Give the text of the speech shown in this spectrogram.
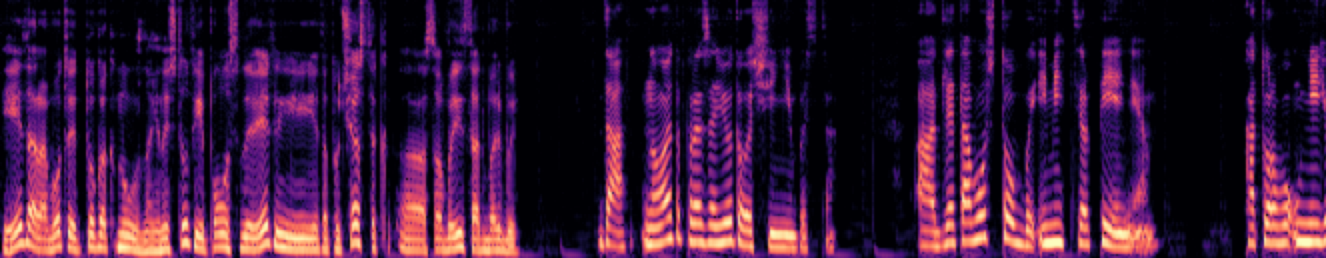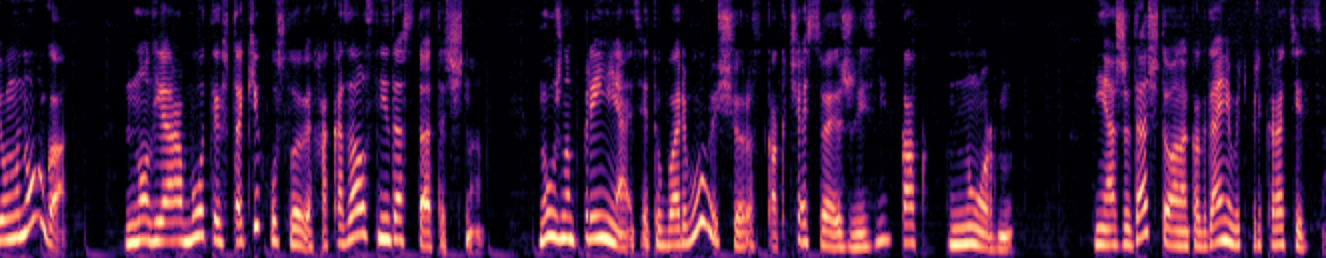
и это работает то, как нужно, и начнут ей полностью доверять, и этот участок э, освободится от борьбы. Да, но это произойдет очень небыстро. А для того, чтобы иметь терпение, которого у нее много, но для работы в таких условиях оказалось недостаточно. Нужно принять эту борьбу еще раз как часть своей жизни, как норм. Не ожидать, что она когда-нибудь прекратится.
